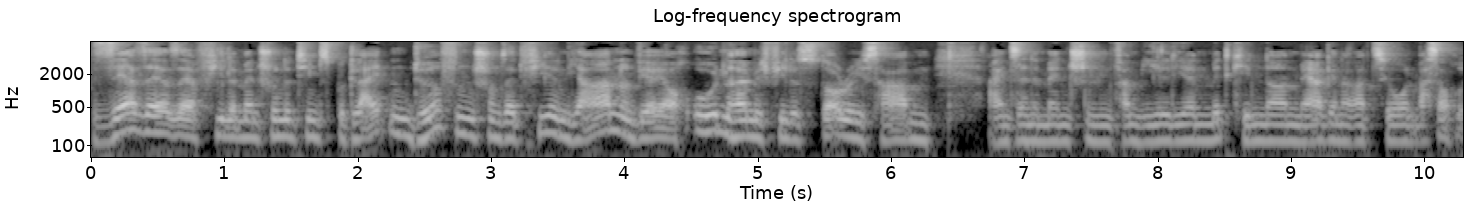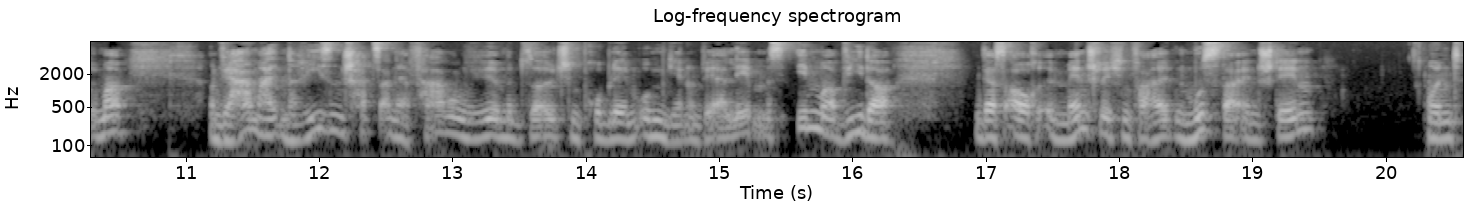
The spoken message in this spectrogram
sehr, sehr, sehr viele Mensch-Hunde-Teams begleiten dürfen, schon seit vielen Jahren und wir ja auch unheimlich viele Stories haben. Einzelne Menschen, Familien mit Kindern, Mehrgenerationen, was auch immer. Und wir haben halt einen Riesenschatz an Erfahrung, wie wir mit solchen Problemen umgehen. Und wir erleben es immer wieder, dass auch im menschlichen Verhalten Muster entstehen und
